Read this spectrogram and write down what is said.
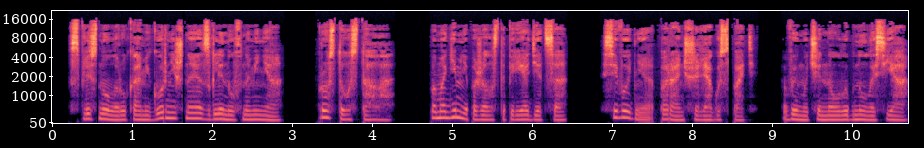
— всплеснула руками горничная, взглянув на меня. «Просто устала. Помоги мне, пожалуйста, переодеться. Сегодня пораньше лягу спать». Вымученно улыбнулась я.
